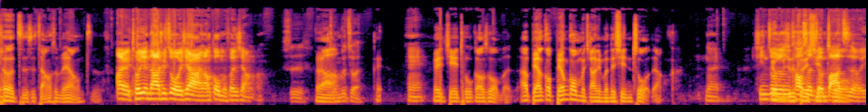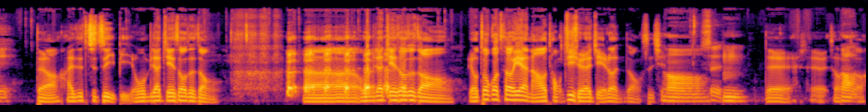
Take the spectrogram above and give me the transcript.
特质是长什么样子。哎、嗯，啊、也推荐大家去做一下，然后跟我们分享啊。是，对啊，准不准？可以。可以截图告诉我们啊，不要跟不用跟我们讲你们的星座这样。对，星座就是靠生辰八字而已。对啊，还是嗤之以鼻。我们比较接受这种，呃，我们比较接受这种有做过测验然后统计学的结论这种事情。哦，是，嗯，对，对，没错没错。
